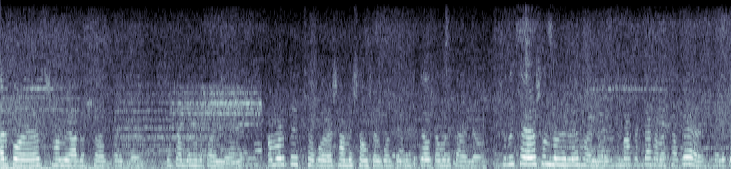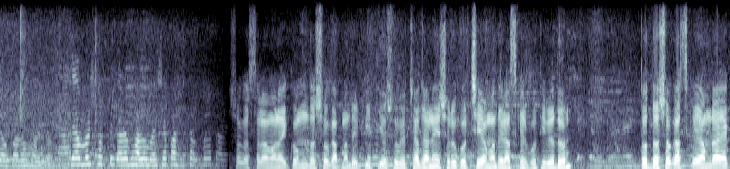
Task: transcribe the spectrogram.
বিয়ার পরে স্বামীর আদর্শ পাইতে। আমরা এখনও পাই নাই। আমারও তো ইচ্ছা করে স্বামীর সংসার করতে, কিন্তু কেউ তো আমার চায় না। শুধু চেহারা সুন্দর হলে হয় না। যদি বাপের টাকাটা থাকে, তাহলে কেউ কারও হয় না। যে আমার সত্যিকারে ভালোবাসা পাশে থাকবে দর্শক, আসসালামু আলাইকুম। দর্শক, আপনাদের প্রীতীয় শুভেচ্ছা জানিয়ে শুরু করছি আমাদের আজকের প্রতিবেদন। তো দর্শক, আজকে আমরা এক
